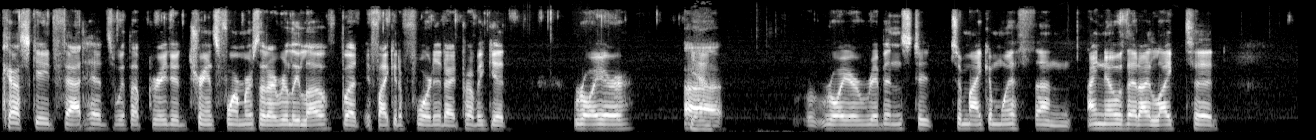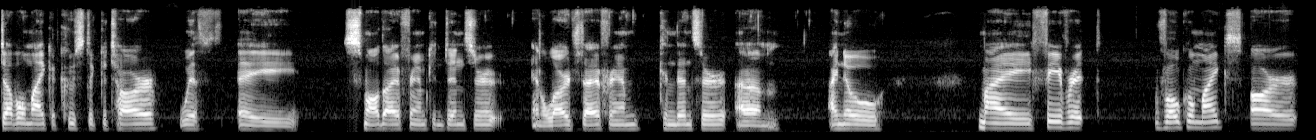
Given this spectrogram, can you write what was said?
Cascade Fatheads with upgraded transformers that I really love. But if I could afford it, I'd probably get Royer. Uh, Royer ribbons to to mic them with. Um, I know that I like to double mic acoustic guitar with a small diaphragm condenser and a large diaphragm condenser. Um, I know my favorite vocal mics are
